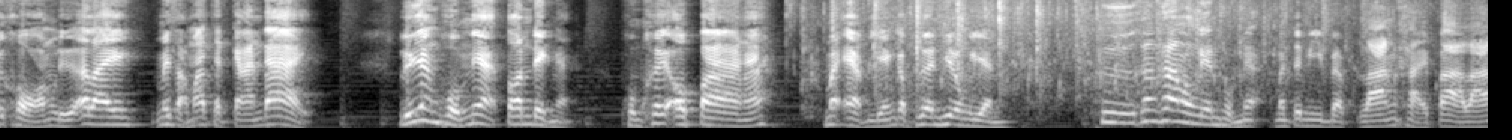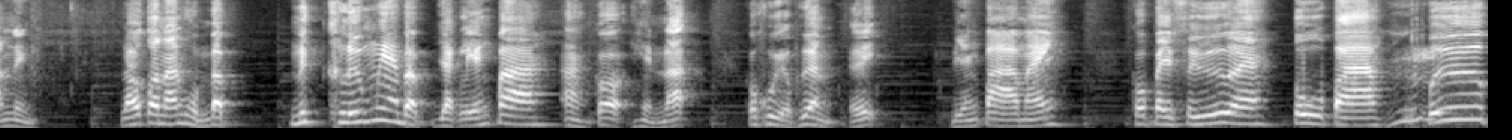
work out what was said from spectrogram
ยของหรืออะไร ไม่สามารถจัดการได้ หรืออย่างผมเนี่ย ตอนเด็กเนี่ย ผมเคยเอาปลานะ มาแอบเลี้ยงกับเพื่อนที่โรงเรียน คือข้างๆโรงเรียนผมเนี่ยมันจะมีแบบร้านขายปลาร้านหนึ่งแล้วตอนนั้นผมแบบนึกคลึ้มไงแบบอยากเลี้ยงปลาอะก็เห็นละ ก็คุยกับเพื่อน เอ้ย เลี้ยงปลาไหมก็ไปซื้อไงตู้ปลาปุ๊บ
